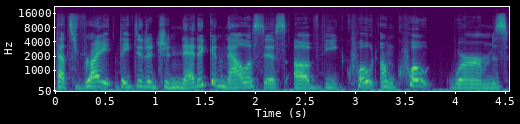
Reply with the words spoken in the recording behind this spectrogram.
That's right. They did a genetic analysis of the quote unquote worms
